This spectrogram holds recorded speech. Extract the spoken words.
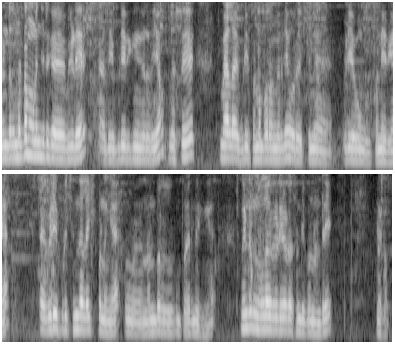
ரெண்டு மட்டும் முடிஞ்சிருக்க வீடு. அது எப்படி இருக்குங்கிறதையும் ப்ளஸ்ஸு மேலே எப்படி பண்ண போகிறோங்கிறதையும் ஒரு சின்ன வீடியோ உங்களுக்கு பண்ணியிருக்கேன் வீடியோ பிடிச்சிருந்தா லைக் பண்ணுங்கள் உங்கள் நண்பர்களுக்கும் பகிர்ந்துக்குங்க. மீண்டும் நல்ல ஒரு வீடியோட சந்திப்போம். நன்றி. வணக்கம்.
